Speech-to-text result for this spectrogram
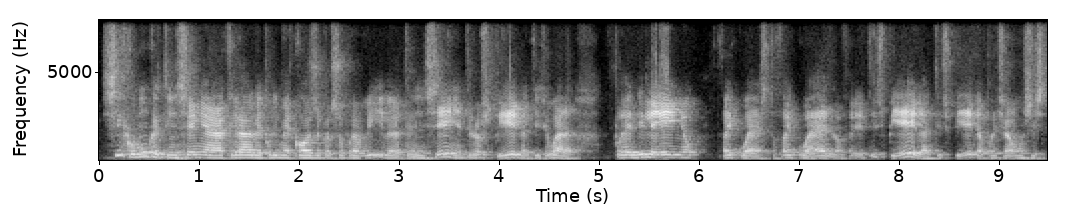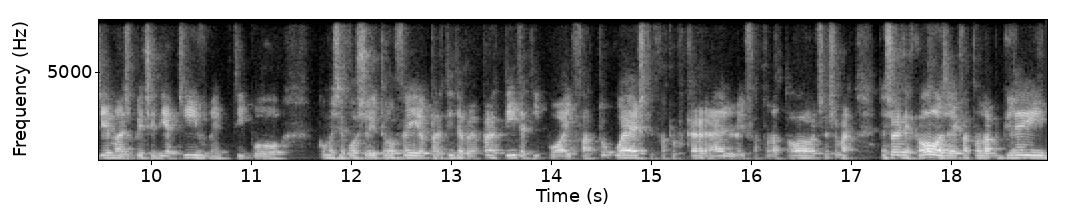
Sì, comunque ti insegna a creare le prime cose per sopravvivere, te lo insegna, te lo spiega, ti dice, guarda, prendi legno, fai questo, fai quello, fai... ti spiega, ti spiega, poi c'è un sistema, una specie di achievement, tipo come se fossero i trofei partita per partita, tipo hai fatto questo, hai fatto il carrello, hai fatto la torcia, insomma, le solite cose, hai fatto l'upgrade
